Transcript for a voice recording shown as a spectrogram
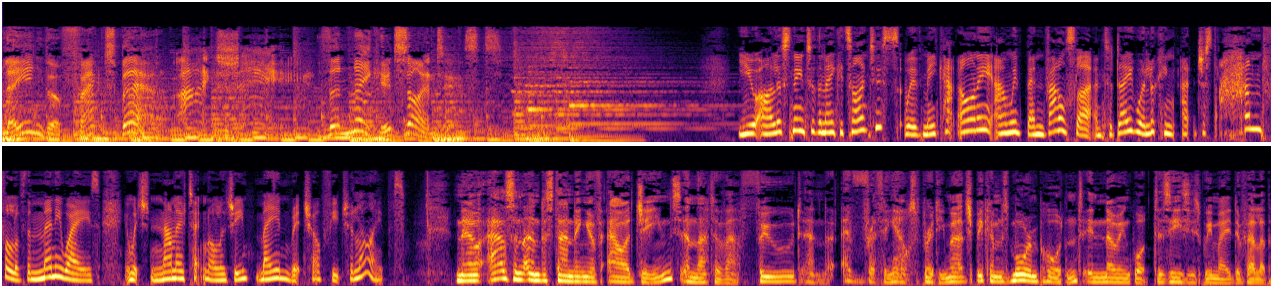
Laying the facts bare. I say. The Naked Scientists. You are listening to The Naked Scientists with me, Kat Arney, and with Ben Valsler. And today we're looking at just a handful of the many ways in which nanotechnology may enrich our future lives. Now, as an understanding of our genes and that of our food and everything else pretty much becomes more important in knowing what diseases we may develop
